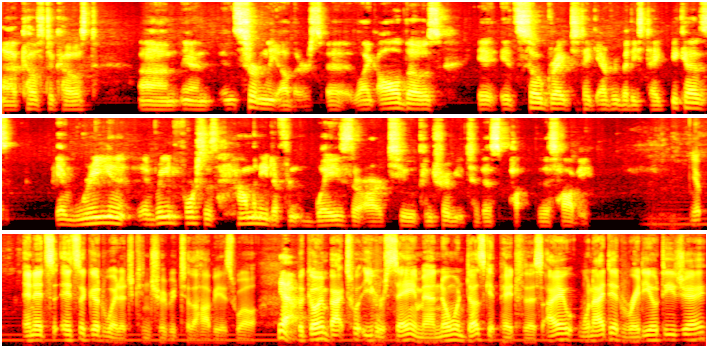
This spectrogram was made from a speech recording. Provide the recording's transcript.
uh, Coast to Coast, um, and, and, certainly others. Uh, like all those, it, it's so great to take everybody's take because it, re- it reinforces how many different ways there are to contribute to this this hobby. Yep. And it's it's a good way to contribute to the hobby as well. Yeah. But going back to what you were saying, man, no one does get paid for this. I when I did radio DJ,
